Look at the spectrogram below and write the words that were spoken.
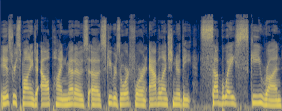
is responding to Alpine Meadows uh, ski resort for an avalanche near the Subway Ski Run.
